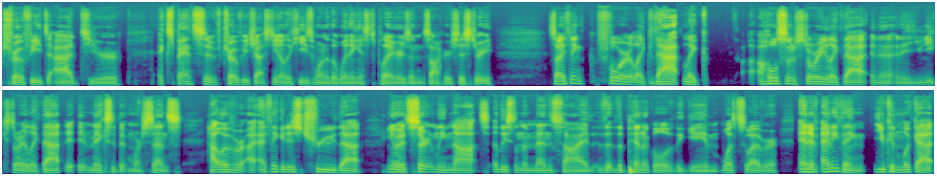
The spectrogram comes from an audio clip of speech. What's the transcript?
trophy to add to your expansive trophy chest. You know, like he's one of the winningest players in soccer's history. So I think for like that, like a wholesome story like that and a, and a unique story like that, it, it, makes a bit more sense. However, I, I, think it is true that you know it's certainly not, at least on the men's side, the, the pinnacle of the game whatsoever. And if anything, you can look at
